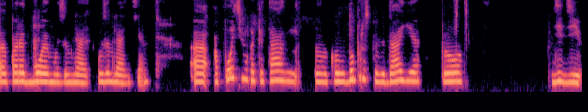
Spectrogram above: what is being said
е, перед боєм у земля... у землянці, а потім капітан Колодуб розповідає про дідів,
